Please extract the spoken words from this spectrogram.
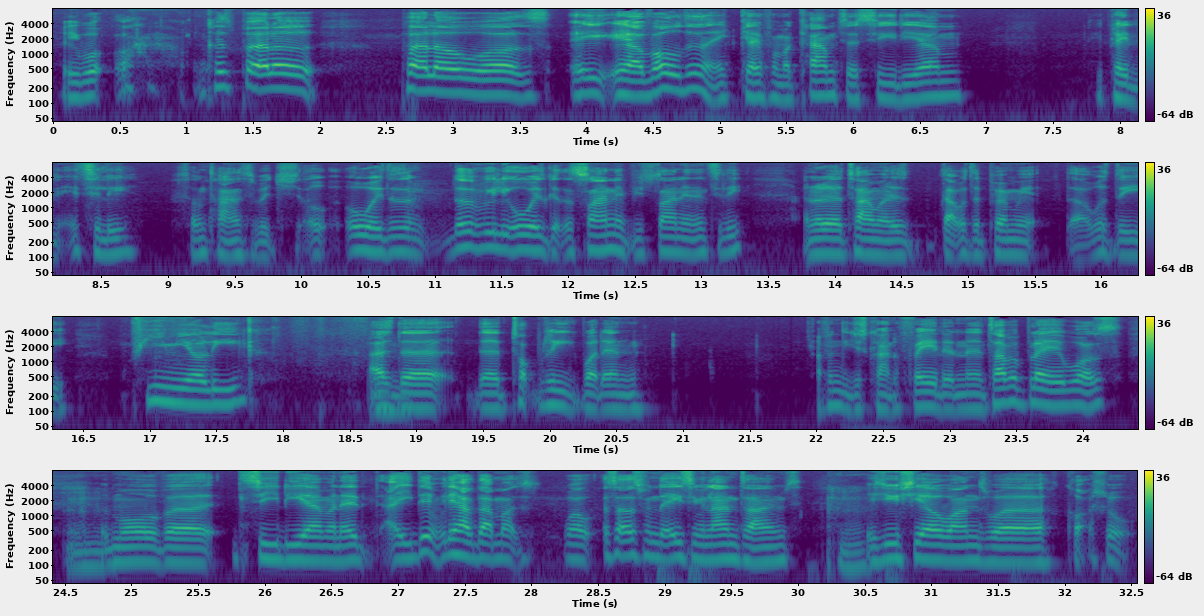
He because Pirlo, Pirlo was he, he evolved, didn't he? He came from a cam to a CDM. He played in Italy sometimes, which always doesn't doesn't really always get the sign if you sign in Italy. Another time when that was the Premier, that was the Premier League, as mm-hmm. the the top league, but then I think he just kind of faded. And the type of player he was mm-hmm. was more of a CDM, and it, he didn't really have that much. Well, aside from the AC Milan times, Mm-hmm. his UCL ones were cut short.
